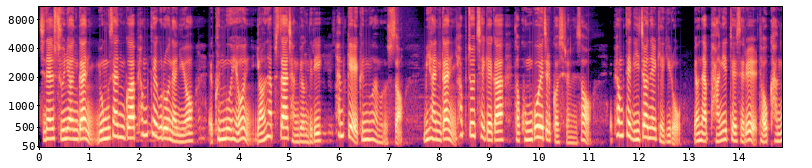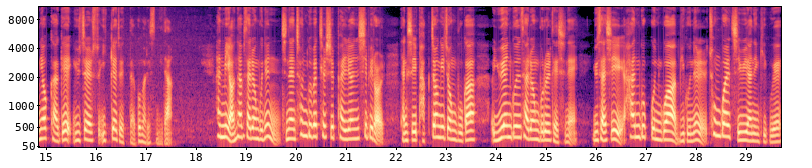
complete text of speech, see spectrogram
지난 수년간 용산과 평택으로 나뉘어 근무해온 연합사 장병들이 함께 근무함으로써 미한 간 협조 체계가 더 공고해질 것이라면서 평택 이전을 계기로 연합 방위 태세를 더욱 강력하게 유지할 수 있게 됐다고 말했습니다. 한미 연합사령부는 지난 1978년 11월 당시 박정희 정부가 유엔군 사령부를 대신해 유사시 한국군과 미군을 총괄 지휘하는 기구의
